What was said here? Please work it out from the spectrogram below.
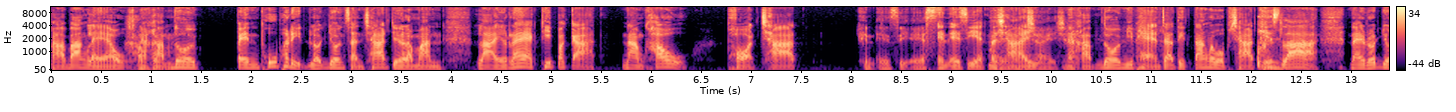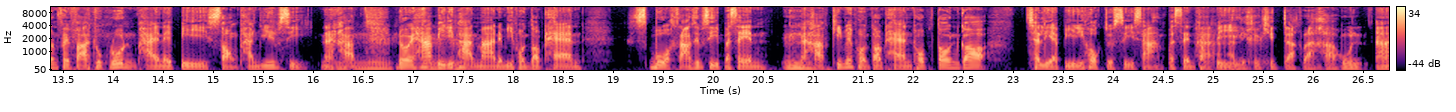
ฟ้าบ้างแล้วครับนะครับผมโดยเป็นผู้ผลิตรถยนต์สัญชาติเยอรมันรายแรกที่ประกาศนำเข้าพอร์ตชาร์จ NACS NACS มาใช้ใช่ใช่นะครับ โดยมีแผนจะติดตั้งระบบชาร์จเทสลาในรถยนต์ไฟฟ้าทุกรุ่นภายในปี 2024 นะครับ โดย 5 ปีที่ผ่านมาเนี่ยมีผลตอบแทนบวก 34%นะครับ คิดเป็นผลตอบแทนทบต้นก็เฉลี่ยปีที่ 6.43%ต่อปี อันนี้คือคิดจากราคาหุ้นอ่า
